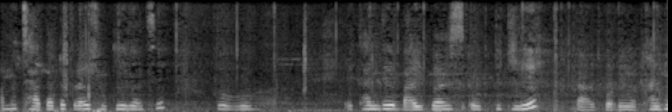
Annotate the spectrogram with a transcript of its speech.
আমার ছাতাটা প্রায় শুকিয়ে গেছে, তো এখান দিয়ে বাইপাস অব্দি গিয়ে তারপরে ওখানে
